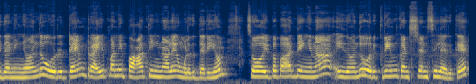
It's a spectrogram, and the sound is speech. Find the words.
இதை நீங்கள் வந்து ஒரு டைம் ட்ரை பண்ணி பார்த்தீங்கனாலே உங்களுக்கு தெரியும். ஸோ இப்போ பார்த்தீங்கன்னா இது வந்து ஒரு க்ரீம் கன்சிஸ்டன்சியில் இருக்குது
